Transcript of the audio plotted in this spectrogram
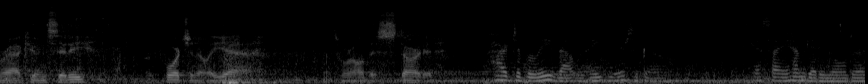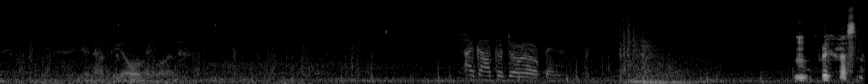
Raccoon City? Unfortunately, yeah. That's where all this started. Hard to believe that was eight years ago. I guess I am getting older. You're not the only one. I got the door open. М, прекрасно.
